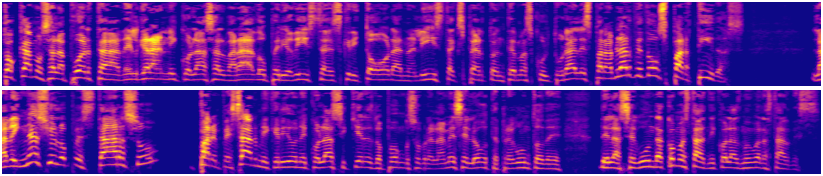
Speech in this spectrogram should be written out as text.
Tocamos a la puerta del gran Nicolás Alvarado, periodista, escritor, analista, experto en temas culturales, para hablar de dos partidas. La de Ignacio López Tarso, para empezar, mi querido Nicolás, si quieres lo pongo sobre la mesa y luego te pregunto de, de la segunda. ¿Cómo estás, Nicolás? Muy buenas tardes.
